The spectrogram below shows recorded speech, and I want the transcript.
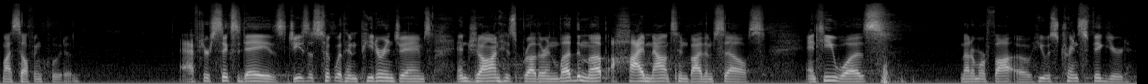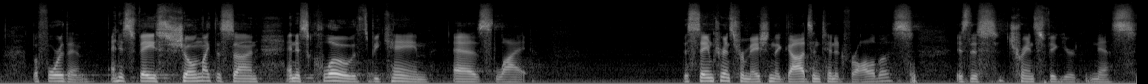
myself included. After six days, Jesus took with him Peter and James and John, his brother, and led them up a high mountain by themselves. And he was metamorpho, he was transfigured before them, and his face shone like the sun, and his clothes became as light. The same transformation that God's intended for all of us is this transfiguredness.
